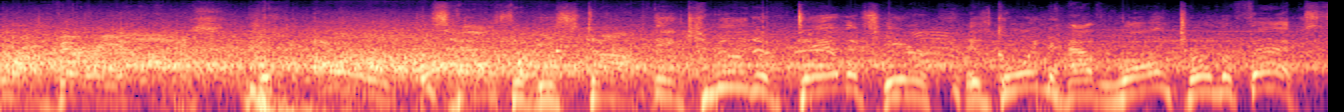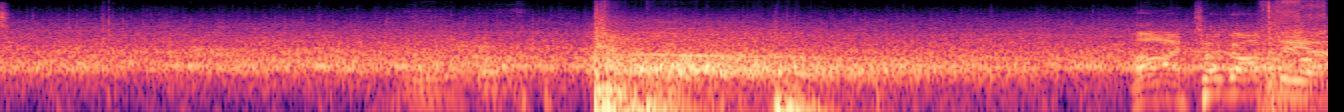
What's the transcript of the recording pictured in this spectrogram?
Before our very eyes. Oh, this has to be stopped. The cumulative damage here is going to have long-term effects. Ah, took off the, uh,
